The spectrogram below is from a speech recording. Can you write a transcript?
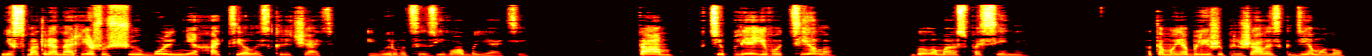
несмотря на режущую боль, не хотелось кричать и вырваться из его объятий. Там, в тепле его тела, было мое спасение. Потому я ближе прижалась к демону,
